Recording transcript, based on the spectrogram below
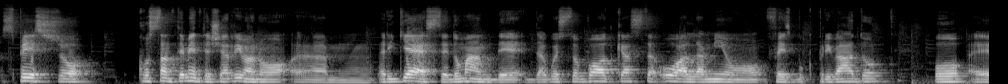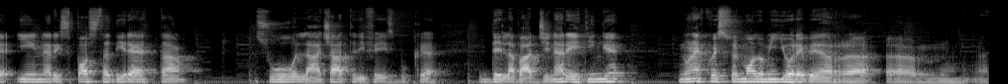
Spesso, costantemente ci arrivano ehm, richieste, domande da questo podcast o al mio Facebook privato o eh, in risposta diretta sulla chat di Facebook della pagina rating. Non è questo il modo migliore per um,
